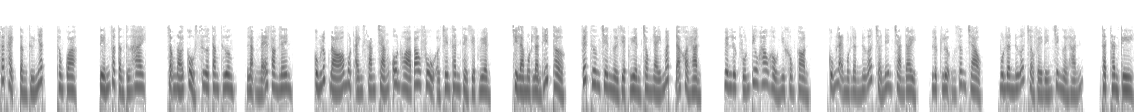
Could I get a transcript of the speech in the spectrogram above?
Sát hạch tầng thứ nhất, thông qua. Tiến vào tầng thứ hai. Giọng nói cổ xưa tăng thương, lặng lẽ vang lên. Cùng lúc đó một ánh sáng trắng ôn hòa bao phủ ở trên thân thể Diệp Huyền. Chỉ là một lần hít thở, vết thương trên người Diệp Huyền trong nháy mắt đã khỏi hẳn. Huyền lực vốn tiêu hao hầu như không còn, cũng lại một lần nữa trở nên tràn đầy, lực lượng dâng trào, một lần nữa trở về đến trên người hắn. Thật thần kỳ.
